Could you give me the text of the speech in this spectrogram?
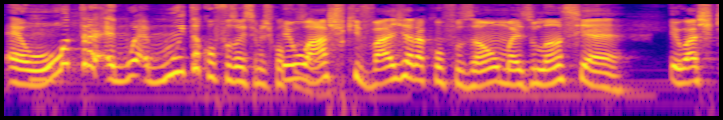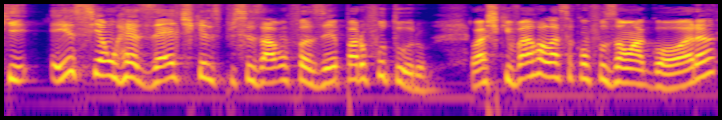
É. outra. É, é muita confusão em cima de confusão. Eu acho que vai gerar confusão, mas o lance é. Eu acho que esse é um reset que eles precisavam fazer para o futuro. Eu acho que vai rolar essa confusão agora.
